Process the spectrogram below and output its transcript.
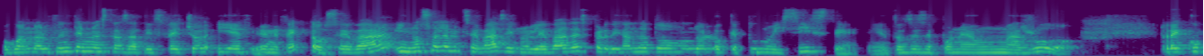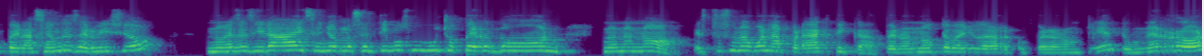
o cuando el cliente no está satisfecho y en efecto se va y no solamente se va, sino le va desperdigando a todo el mundo lo que tú no hiciste y entonces se pone aún más rudo. Recuperación de servicio no es decir, ay, señor, lo sentimos mucho, perdón. No, no, no. Esto es una buena práctica, pero no te va a ayudar a recuperar a un cliente. Un error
